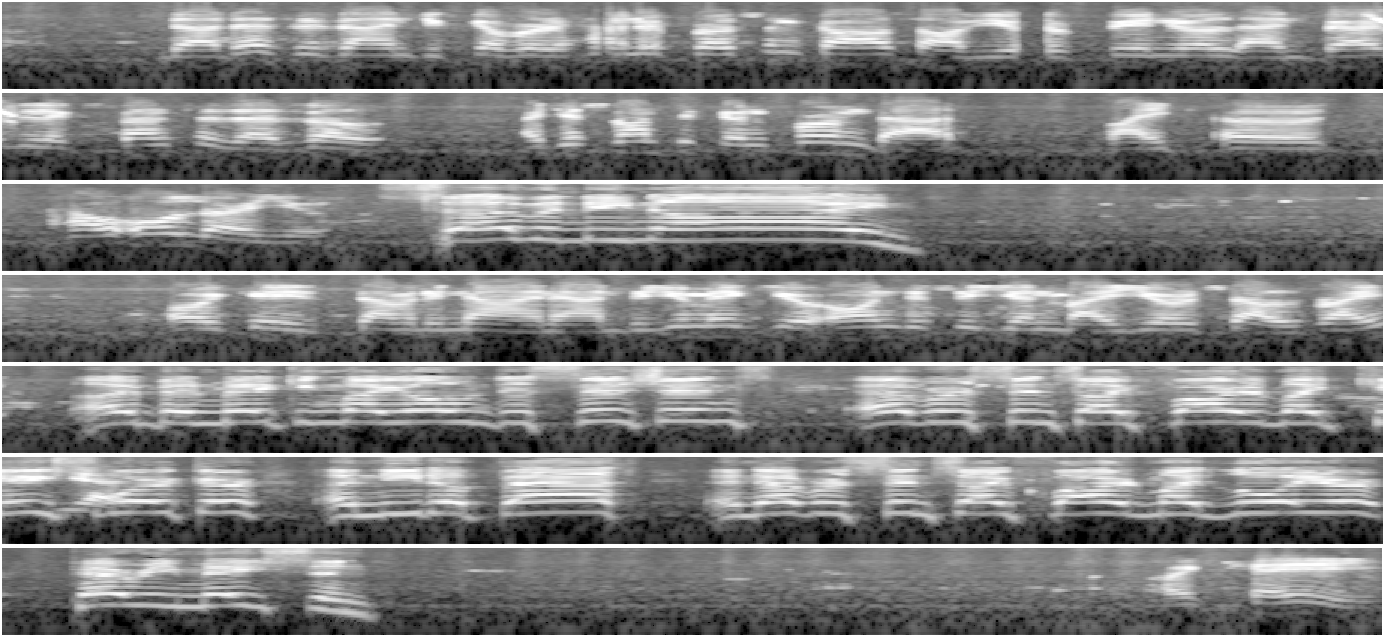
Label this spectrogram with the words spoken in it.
that is designed to cover 100% cost of your funeral and burial expenses as well. I just want to confirm that, like, uh, how old are you? 79. Okay, 79. And do you make your own decision by yourself, right? I've been making my own decisions ever since I fired my caseworker, Anita Bath, and ever since I fired my lawyer, Perry Mason. Okay.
